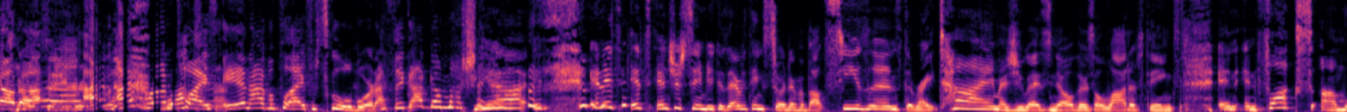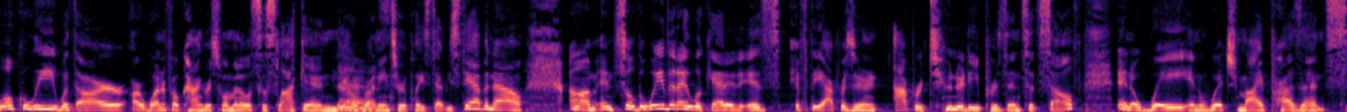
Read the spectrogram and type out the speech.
No, no, I, I've, Run twice, and I've applied for school board. I think I've done my share. Yeah, it, and it's it's interesting because everything's sort of about seasons, the right time. As you guys know, there's a lot of things in, in flux um, locally with our our wonderful Congresswoman Elissa Slotkin now Yes. running to replace Debbie Stabenow. Um, and so the way that I look at it is, if the opportunity opportunity presents itself in a way in which my presence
